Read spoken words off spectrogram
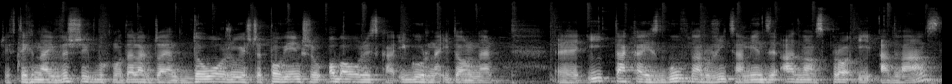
Czyli w tych najwyższych dwóch modelach Giant dołożył jeszcze, powiększył oba łożyska i górne i dolne. E, I taka jest główna różnica między Advance Pro i Advance.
